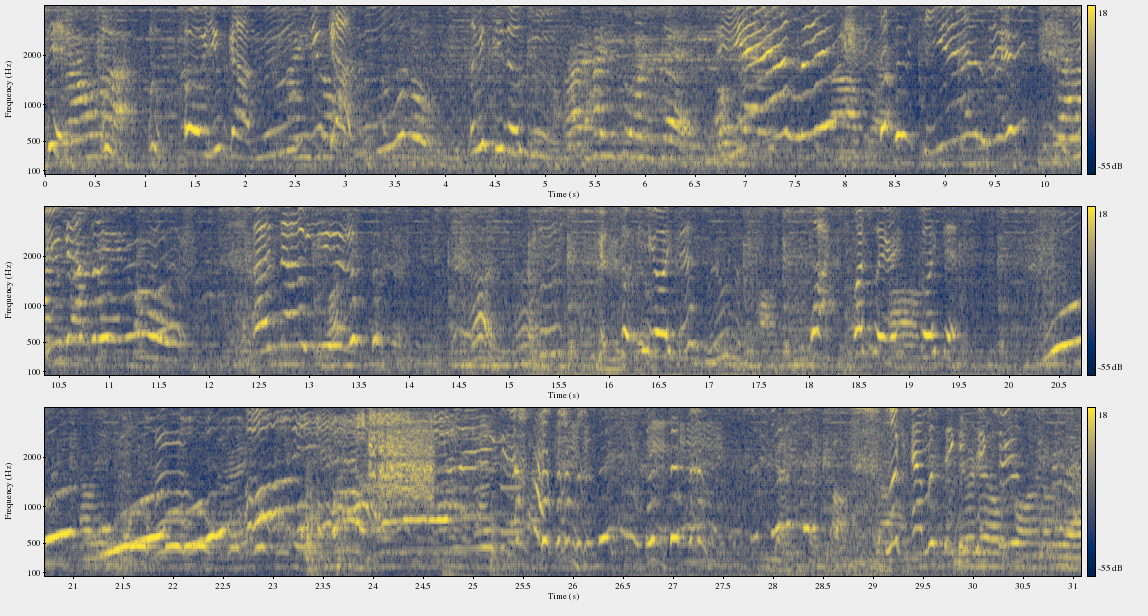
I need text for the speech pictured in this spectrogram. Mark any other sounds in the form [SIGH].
Kick. Ooh, ooh. Oh, you got moves. You got moves. Let me see those moves. Alright, how you doing today? Okay. Yeah, Larry. [LAUGHS] yeah, Larry. You got those moves. I know you. Good. [LAUGHS] Go, can you go like this? Watch. Watch, Larry. Go like this. Ooh. Ooh. Oh, yeah. [LAUGHS] Look, Emma's taking pictures. porn over there.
